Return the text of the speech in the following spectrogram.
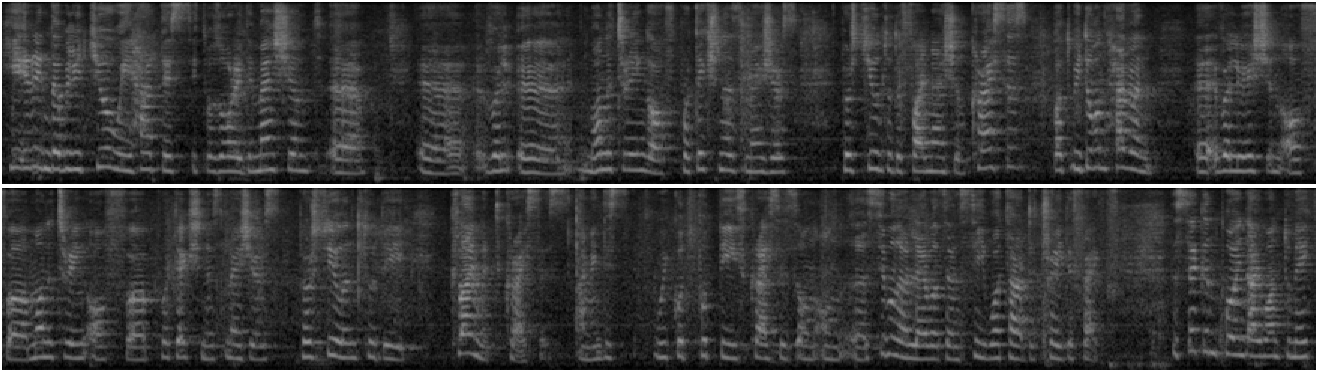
here in WTO, we had this, it was already mentioned, uh, uh, uh, monitoring of protectionist measures pursuant to the financial crisis, but we don't have an evaluation of monitoring of protectionist measures pursuant to the climate crisis. I mean, this, we could put these crises on, on uh, similar levels and see what are the trade effects. The second point I want to make,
